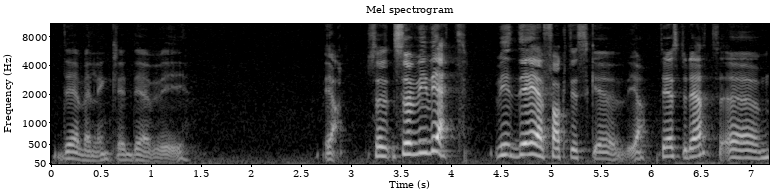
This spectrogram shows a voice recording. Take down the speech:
det er vel egentlig det vi Ja. Så, så vi vet. Vi, det er faktisk eh, Ja, det er studert. Um,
